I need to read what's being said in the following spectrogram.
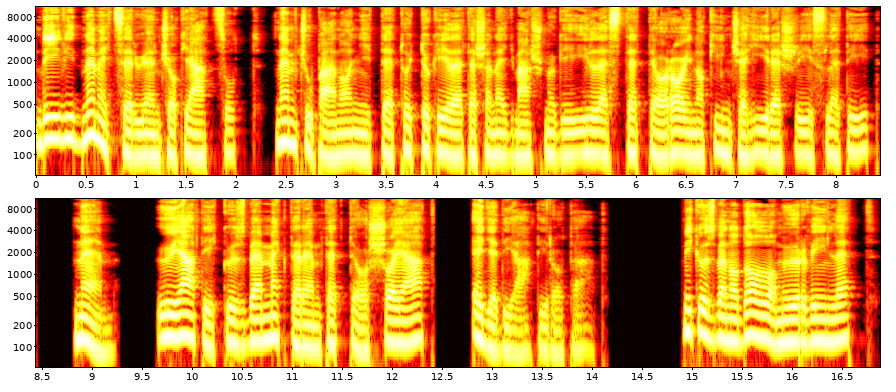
David nem egyszerűen csak játszott, nem csupán annyit tett, hogy tökéletesen egymás mögé illesztette a rajna kincse híres részletét, nem, ő játék közben megteremtette a saját, egyedi átiratát. Miközben a dallam örvény lett,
